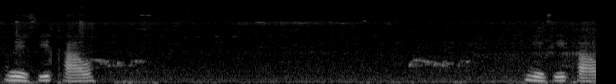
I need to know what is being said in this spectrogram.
อันนี้สีขาว นี่สีขาว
